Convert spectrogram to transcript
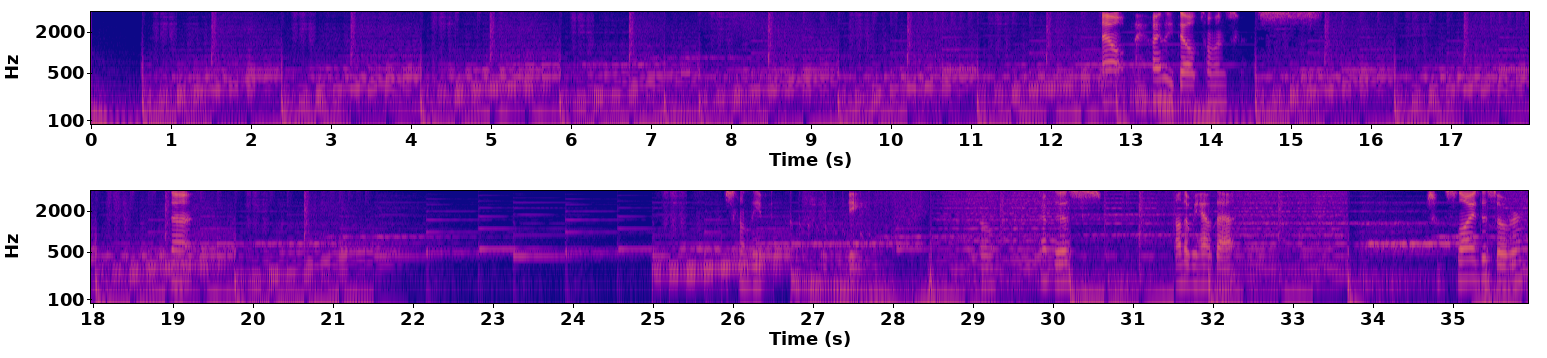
Now, I highly doubt someone's that. Gonna leave it, be. So, grab this. Now that we have that, slide this over.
